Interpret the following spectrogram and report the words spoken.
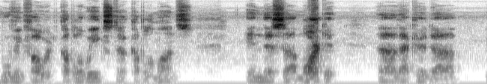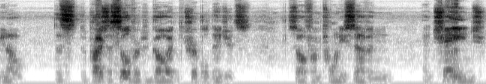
moving forward, couple of weeks to a couple of months in this uh, market uh, that could, uh, you know, this, the price of silver could go into triple digits. So from 27 and change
